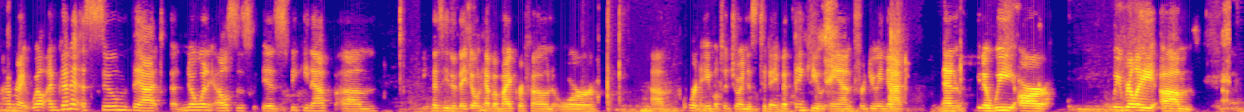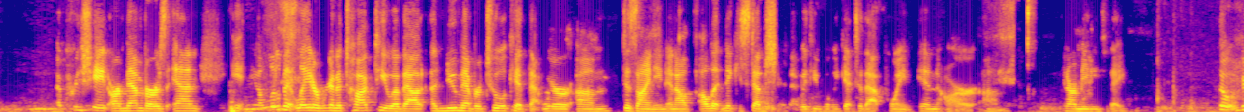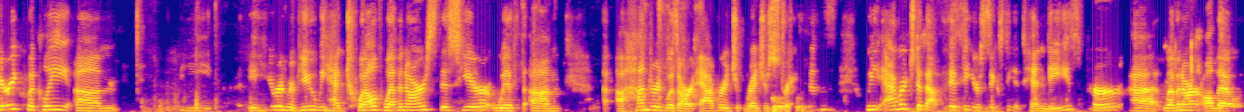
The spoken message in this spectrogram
All right. Well, I'm going to assume that no one else is is speaking up um, because either they don't have a microphone or um, weren't able to join us today. But thank you, Ann, for doing that. And you know, we are we really um, appreciate our members. And a little bit later, we're going to talk to you about a new member toolkit that we're um, designing. And I'll I'll let Nikki Stubbs share that with you when we get to that point in our um, in our meeting today. So very quickly, um, the year in review, we had 12 webinars this year with um, 100 was our average registrations. We averaged about 50 or 60 attendees per uh, webinar, although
